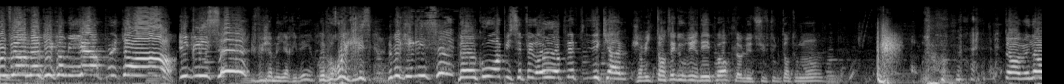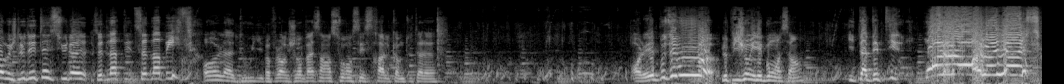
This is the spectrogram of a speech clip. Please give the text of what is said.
me fais arnaquer comme hier putain! Il glissait! Je vais jamais y arriver Mais pourquoi il glisse? Le mec il glissait! D'un coup hop il s'est fait oh, hop, petit décale. J'ai envie de tenter d'ouvrir des portes là au lieu de suivre tout le temps tout le monde. Non mais non mais je le déteste celui-là. C'est de la c'est de la bite. Oh la douille. Va falloir que je refasse un saut ancestral comme tout à l'heure. Oh allez posez-vous Le pigeon il est bon à ça hein. Il tape des petits Oh là là yes!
